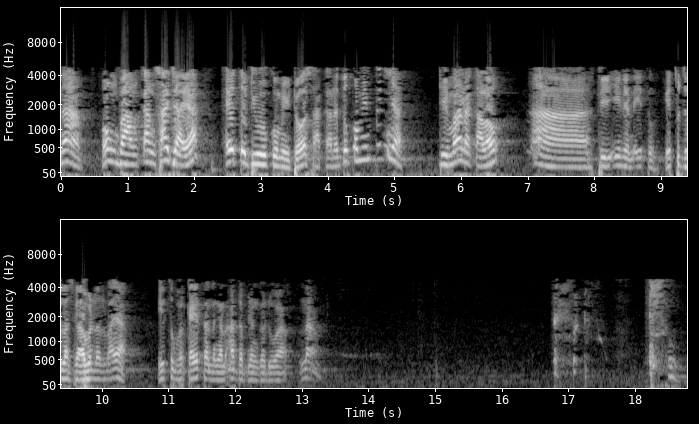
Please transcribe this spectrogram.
Nah Wong bangkang saja ya itu dihukumi dosa karena itu pemimpinnya. Gimana kalau ah di ini dan itu. Itu jelas gak benar lah ya. Itu berkaitan dengan adab yang kedua. Nah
